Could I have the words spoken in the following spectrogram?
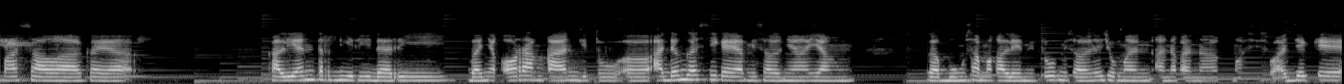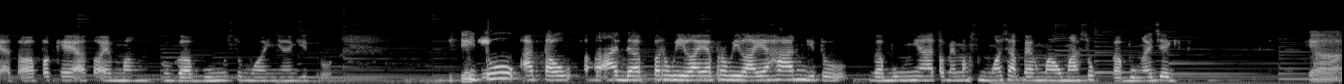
masalah kayak kalian terdiri dari banyak orang kan gitu. Eh, ada nggak sih kayak misalnya yang gabung sama kalian itu misalnya cuman anak-anak mahasiswa aja kek atau apa kek atau emang gabung semuanya gitu. Itu atau eh, ada perwilayah-perwilayahan gitu gabungnya atau memang semua siapa yang mau masuk gabung aja gitu. ya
